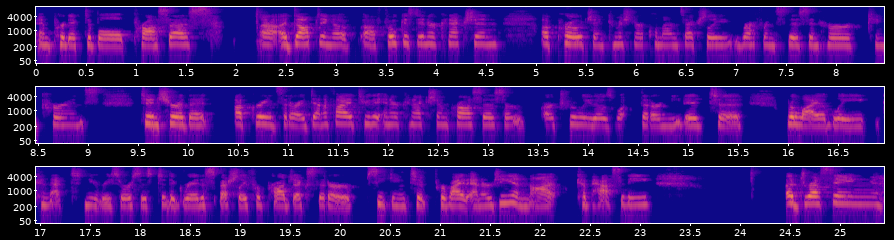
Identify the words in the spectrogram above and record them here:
and predictable process. Uh, adopting a, a, focused interconnection approach, and Commissioner Clements actually referenced this in her concurrence to ensure that upgrades that are identified through the interconnection process are, are truly those what, that are needed to reliably connect new resources to the grid, especially for projects that are seeking to provide energy and not capacity addressing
